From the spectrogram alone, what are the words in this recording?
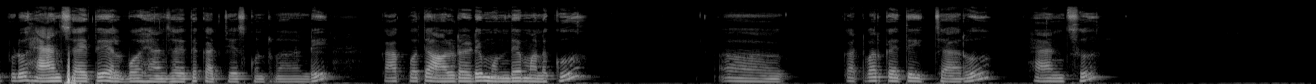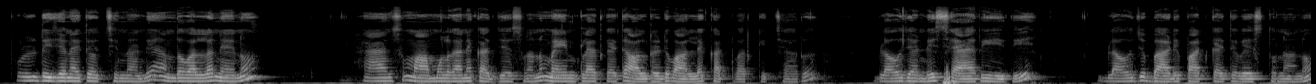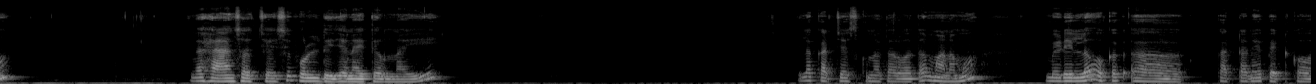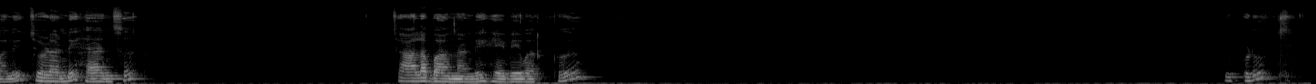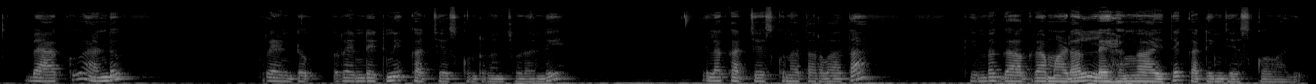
ఇప్పుడు హ్యాండ్స్ అయితే ఎల్బో హ్యాండ్స్ అయితే కట్ చేసుకుంటున్నానండి. కాకపోతే ఆల్రెడీ ముందే మనకు కట్ వర్క్ అయితే ఇచ్చారు హ్యాండ్స్. ఫుల్ డిజైన్ అయితే వచ్చిందండి. అందువల్ల నేను హ్యాండ్స్ మామూలుగానే కట్ చేస్తున్నాను. మెయిన్ క్లాత్కి అయితే ఆల్రెడీ వాళ్ళే కట్ వర్క్ ఇచ్చారు. బ్లౌజ్ అండి శారీ ఇది. బ్లౌజ్ బాడీ పార్ట్కి అయితే వేస్తున్నాను. ఇంకా హ్యాండ్స్ వచ్చేసి ఫుల్ డిజైన్ అయితే ఉన్నాయి. ఇలా కట్ చేసుకున్న తర్వాత మనము మిడిల్లో ఒక కట్ అనేది పెట్టుకోవాలి. చూడండి హ్యాండ్స్. చాలా బాగుందండి హెవీ వర్క్. ఇప్పుడు బ్యాక్ అండ్ ఫ్రంట్. రెండింటిని కట్ చేసుకుంటున్నాను చూడండి. ఇలా కట్ చేసుకున్న తర్వాత కింద గాగ్రా మోడల్ లెహంగా అయితే కటింగ్ చేసుకోవాలి.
